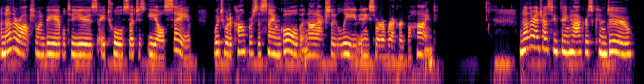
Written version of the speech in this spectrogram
Another option would be able to use a tool such as ELSave, which would accomplish the same goal but not actually leave any sort of record behind. Another interesting thing hackers can do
